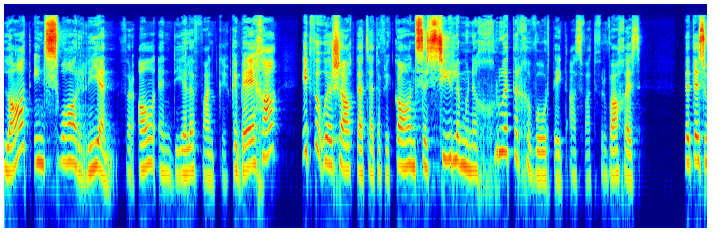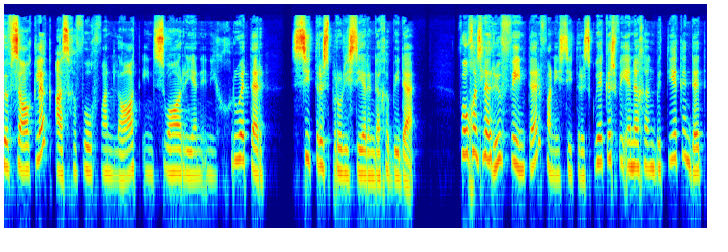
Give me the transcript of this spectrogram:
Laat en swaar reën, veral in dele van Kebega, het veroorsaak dat Suid-Afrikaanse suurlemoene groter geword het as wat verwag is. Dit is hoofsaaklik as gevolg van laat en swaar reën in die groter sitrusproduserende gebiede. Volgens Leroe Venter van die Sitruskwekersvereniging beteken dit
